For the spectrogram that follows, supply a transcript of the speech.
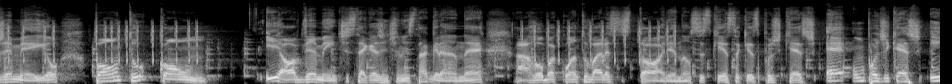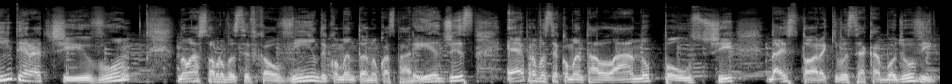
gmail.com. E, obviamente, segue a gente no Instagram, né? Arroba Quanto Vale Essa História. Não se esqueça que esse podcast é um podcast interativo. Não é só pra você ficar ouvindo e comentando com as paredes. É para você comentar lá no post da história que você acabou de ouvir.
